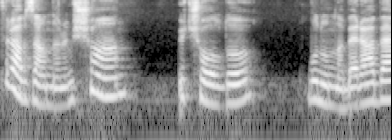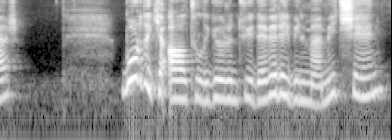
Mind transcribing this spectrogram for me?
Trabzanlarım şu an 3 oldu bununla beraber. Buradaki altılı görüntüyü de verebilmem için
